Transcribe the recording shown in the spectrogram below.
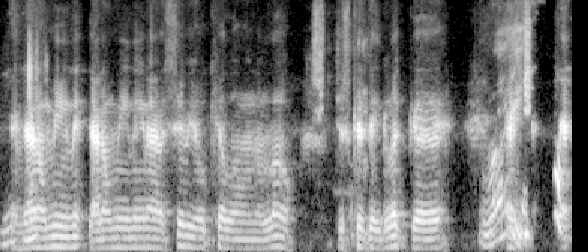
and that don't mean that don't mean they're not a serial killer on the low, just because they look good. Right.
